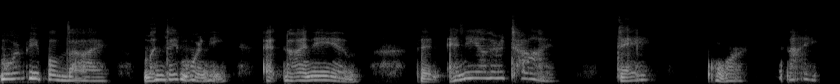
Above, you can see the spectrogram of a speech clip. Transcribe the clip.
More people die Monday morning at 9 a.m. than any other time, day or night.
